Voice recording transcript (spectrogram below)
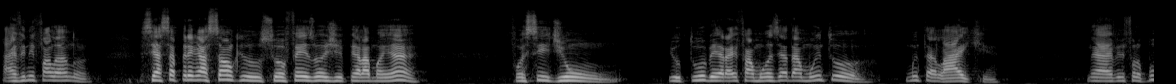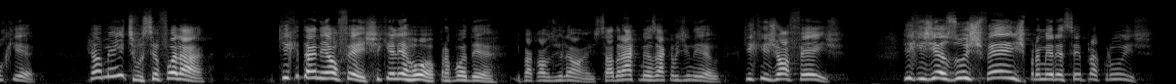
Aí vim falando, se essa pregação que o senhor fez hoje pela manhã fosse de um youtuber aí famoso, ia dar muito, muita like. Né? Ele falou, por quê? Realmente, você foi lá, o que, que Daniel fez? O que, que ele errou para poder ir para a cova dos leões? Sadraque, Mesaque e Abednego. O que, que Jó fez? O que, que Jesus fez para merecer ir para a cruz?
